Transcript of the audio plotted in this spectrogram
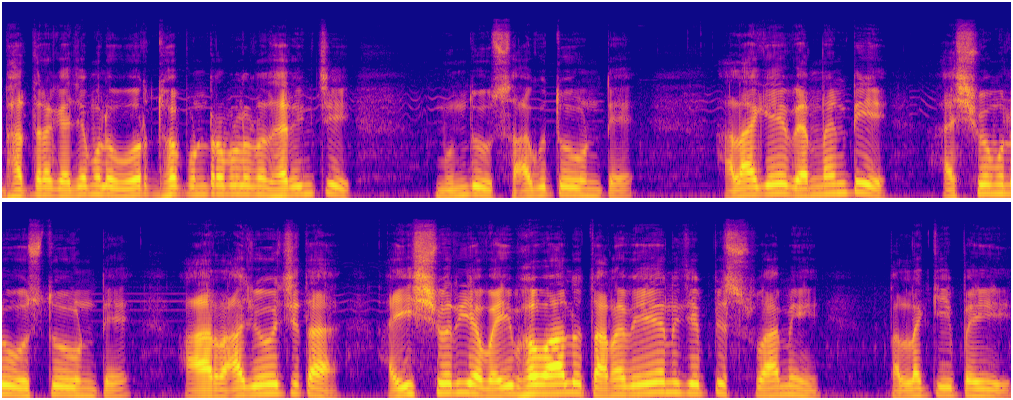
భద్ర గజములు ఊర్ధ్వపుండ్రములను ధరించి ముందు సాగుతూ ఉంటే అలాగే వెన్నంటి అశ్వములు వస్తూ ఉంటే ఆ రాజోచిత ఐశ్వర్య వైభవాలు తనవే అని చెప్పి స్వామి పల్లకీపై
